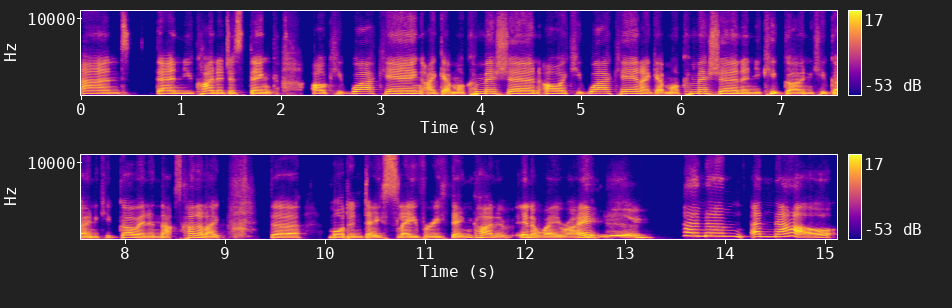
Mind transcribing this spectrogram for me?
And then you kind of just think, I'll keep working, I get more commission. Oh, I keep working, I get more commission. And you keep going, you keep going, you keep going. And that's kind of like the modern day slavery thing, kind of in a way, right? Really? And um, and now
